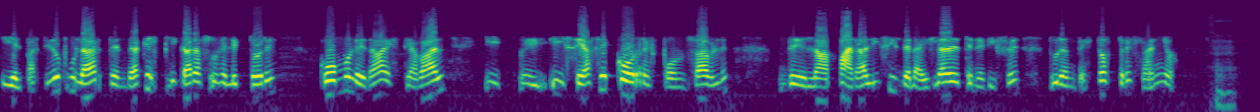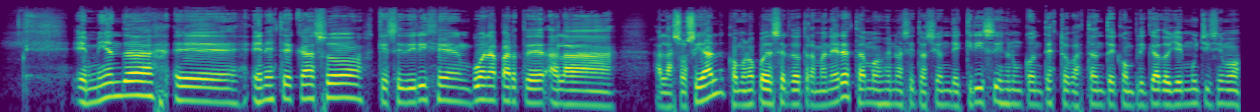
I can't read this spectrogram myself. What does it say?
Y el Partido Popular tendrá que explicar a sus electores cómo le da este aval y, y se hace corresponsable de la parálisis de la isla de Tenerife durante estos tres años. Enmiendas, eh, en este caso, que se dirigen buena parte a la, a la social, como no puede ser de otra manera. Estamos en una situación de crisis, en un contexto bastante complicado y hay muchísimos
